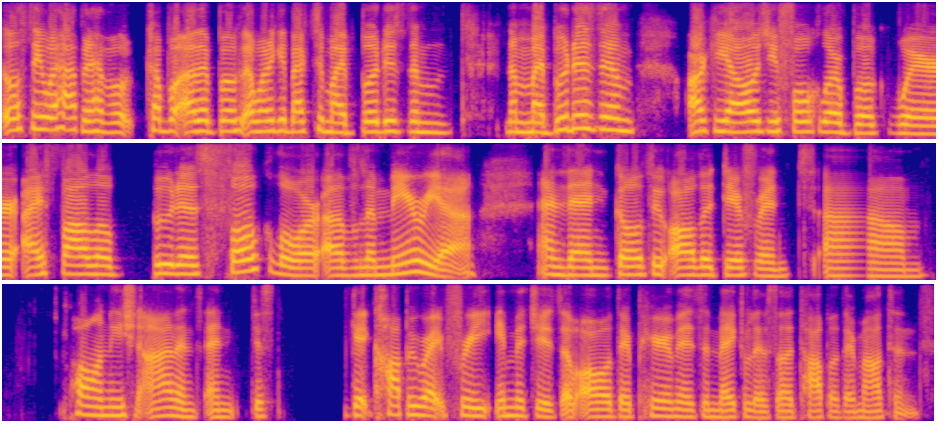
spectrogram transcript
we'll see what happens. I have a couple other books. I want to get back to my Buddhism, my Buddhism archaeology folklore book where I follow Buddha's folklore of Lemuria, and then go through all the different um, Polynesian islands and just get copyright free images of all their pyramids and megaliths on the top of their mountains,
